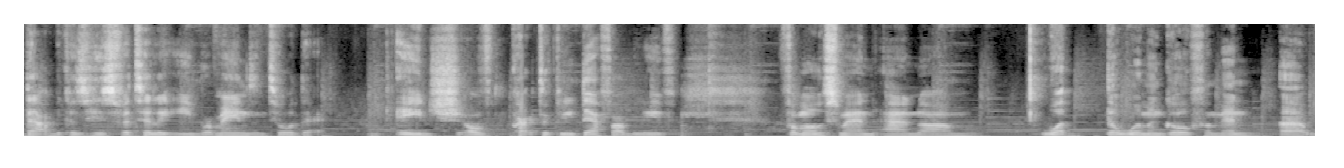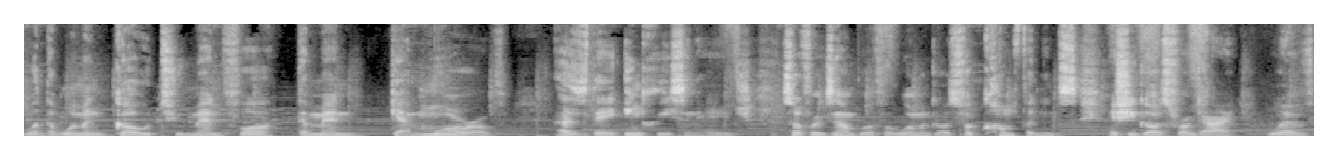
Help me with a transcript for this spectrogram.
that because his fertility remains until the age of practically death, I believe, for most men. And um, what the women go for men, uh, what the women go to men for, the men get more of as they increase in age. So for example, if a woman goes for confidence, if she goes for a guy with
